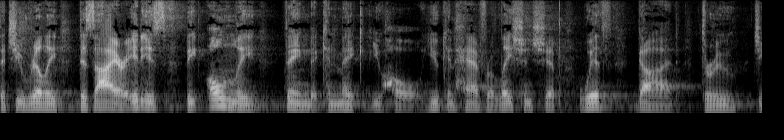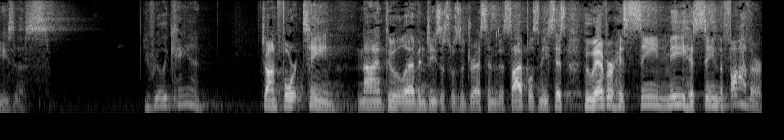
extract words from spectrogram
that you really desire. It is the only thing that can make you whole. You can have relationship with God through Jesus. You really can. John 14, 9 through 11, Jesus was addressing the disciples and he says, Whoever has seen me has seen the Father.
